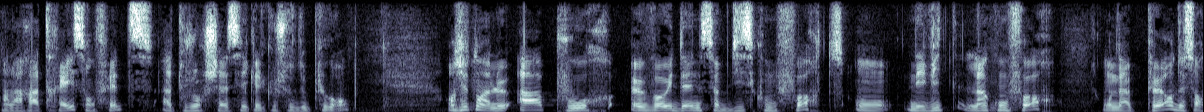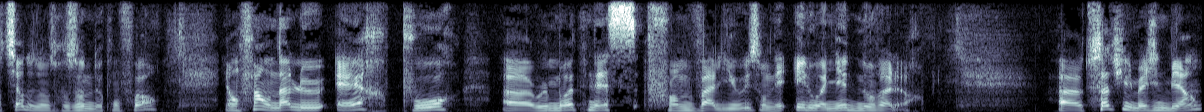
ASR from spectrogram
dans la rat race en fait, à toujours chasser quelque chose de plus grand. Ensuite, on a le A pour avoidance of discomfort. On évite l'inconfort. On a peur de sortir de notre zone de confort. Et enfin, on a le R pour euh, remoteness from values. On est éloigné de nos valeurs. Euh, tout ça, tu l'imagines bien,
